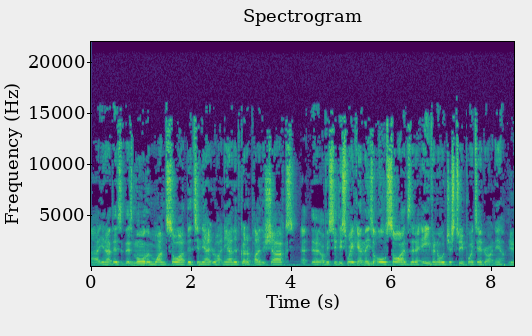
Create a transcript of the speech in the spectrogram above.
Uh, you know, there's there's more than one side that's in the eight right now. They've got to play the Sharks at the, obviously this weekend. These are all sides that are even or just two points ahead right now. Yeah.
